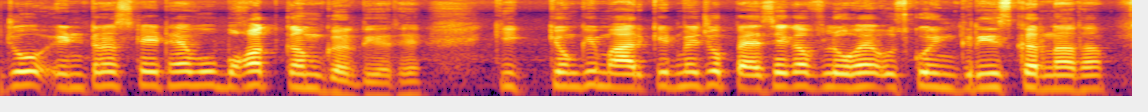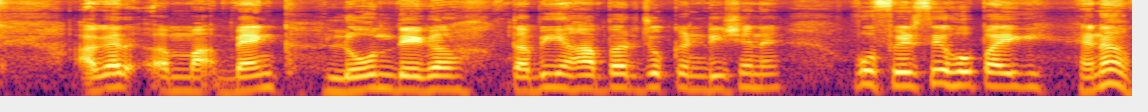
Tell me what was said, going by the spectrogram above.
जो इंटरेस्ट रेट है वो बहुत कम कर दिए थे कि क्योंकि मार्केट में जो पैसे का फ्लो है उसको इंक्रीज़ करना था। अगर बैंक लोन देगा तभी यहाँ पर जो कंडीशन है वो फिर से हो पाएगी है ना?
